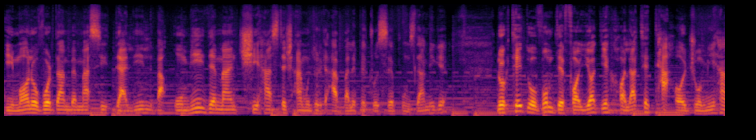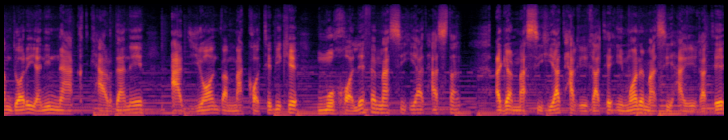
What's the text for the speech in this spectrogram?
ایمان آوردم به مسیح؟ دلیل و امید من چی هستش؟ همونطور که اول پتروس 15 میگه. نکته دوم دفاعیات یک حالت تهاجمی هم داره یعنی نقد کردن ادیان و مکاتبی که مخالف مسیحیت هستند اگر مسیحیت حقیقت ایمان مسیح حقیقت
